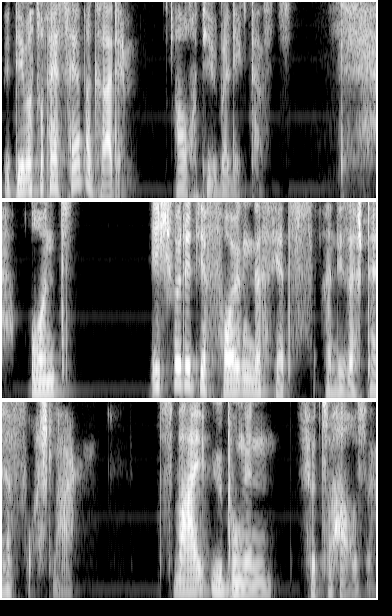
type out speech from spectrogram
mit dem, was du vielleicht selber gerade auch dir überlegt hast. Und ich würde dir Folgendes jetzt an dieser Stelle vorschlagen. Zwei Übungen für zu Hause.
